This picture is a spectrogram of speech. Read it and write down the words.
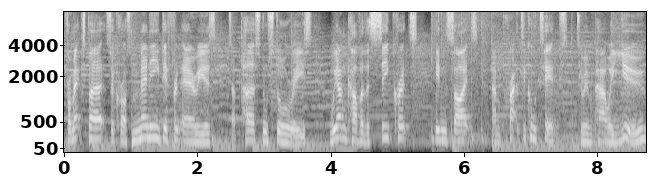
From experts across many different areas to personal stories, we uncover the secrets, insights, and practical tips to empower you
